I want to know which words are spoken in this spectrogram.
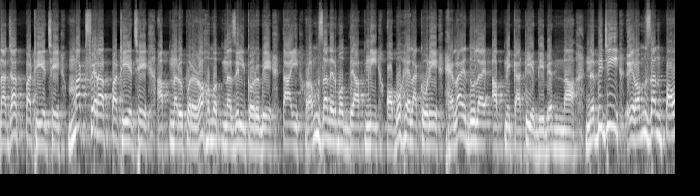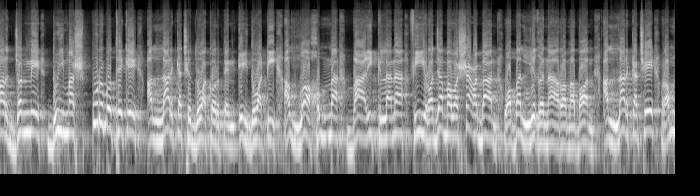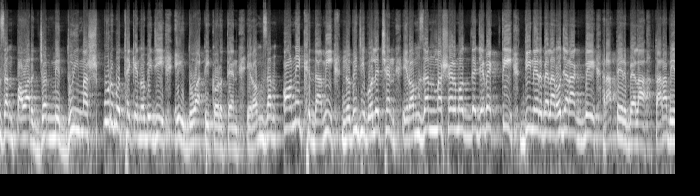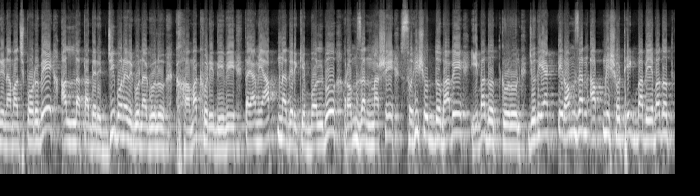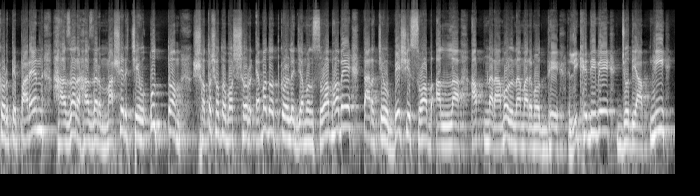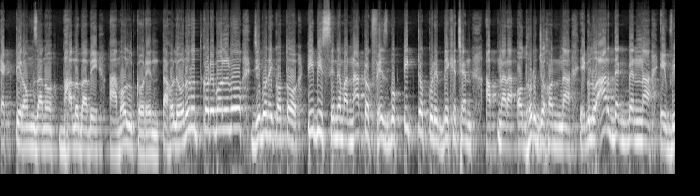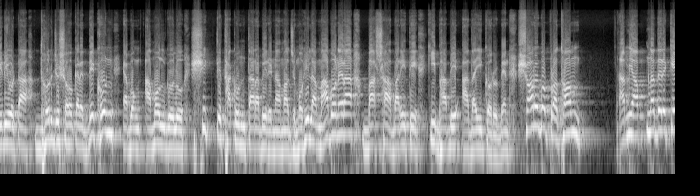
নাজাত পাঠিয়েছে, মাগফেরাত পাঠিয়েছে। আপনার উপরে রহমত নাজিল করবে। তাই রমজানের মধ্যে আপনি অবহেলা করে হেলায় দুলায় আপনি কাটিয়ে দিবেন না। নবীজি এই রমজান পাওয়ার জন্যে দুই মাস পূর্ব থেকে আল্লাহর কাছে দোয়া করতেন। এই দোয়াটি আল্লাহ হোম্মা বারিক লানা ফি রজাব ওয়া শাবান ওয়া বাল্লিগনা রমাদান। আল্লাহর কাছে রমজান পাওয়ার জন্য দুই মাস পূর্ব থেকে নবীজি এই দোয়াটি করতেন। এই রমজান অনেক দামি। নবীজি বলেছেন এই রমজান মাসের মধ্যে যে ব্যক্তি দিনের বেলা রোজা রাখবে, রাতের বেলা তারাবির নামাজ পড়বে, আল্লাহ তাদের জীবনের গুণাগুলো ক্ষমা করে দিবে। তাই আমি আপনাদেরকে বলব, রমজান মাসে সহিশুদ্ধভাবে ইবাদত করুন। যদি একটি রমজান আপনি সঠিকভাবে ইবাদত করতে পারেন, হাজার হাজার মাসের চেয়েও উত্তম। শত শত বৎসর এবাদত করলে যেমন সোয়াব হবে, তার চেয়েও বেশি সোয়াব আল্লাহ আপনার আমল নামার মধ্যে লিখে দিবে। যদি আপনি একটি রমজানও ভালোভাবে আমল করেন, তাহলে অনুরোধ করে বলব, জীবনে কত টিভি, সিনেমা, নাটক, ফেসবুক, টিকটক করে দেখেছেন, আপনারা অধৈর্য হন না, এগুলো আর দেখবেন না। এই ভিডিওটা ধৈর্য সহকারে দেখুন এবং আমলগুলো শিখতে থাকুন তারাবির নামাজ। মহিলা, মা বোনেরা বাসা বাড়িতে কীভাবে আদায় করবেন? সর্বপ্রথম আমি আপনাদেরকে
